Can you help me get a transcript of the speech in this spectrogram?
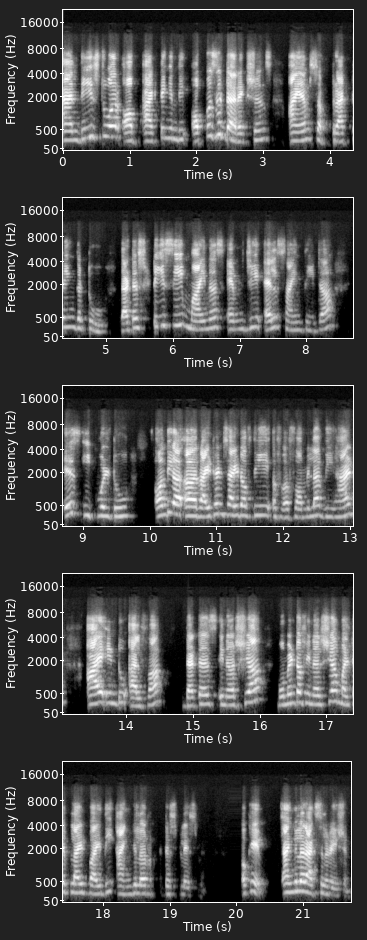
and these two are acting in the opposite directions i am subtracting the two that is tc minus mgl sine theta is equal to on the uh, uh, right hand side of the uh, formula we had i into alpha that is inertia moment of inertia multiplied by the angular displacement okay, angular acceleration.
